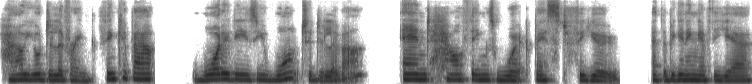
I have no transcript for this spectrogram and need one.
how you're delivering. Think about what it is you want to deliver and how things work best for you. At the beginning of the year,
